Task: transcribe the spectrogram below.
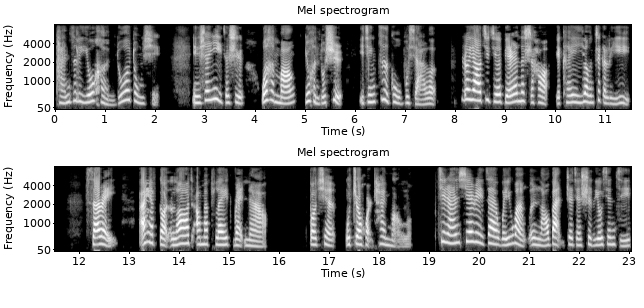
盘子里有很多东西。引申义就是我很忙，有很多事，已经自顾不暇了。若要拒绝别人的时候，也可以用这个俚语：Sorry，I have got a lot on my plate right now。抱歉，我这会儿太忙了。既然 Sherry 在委婉问老板这件事的优先级，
